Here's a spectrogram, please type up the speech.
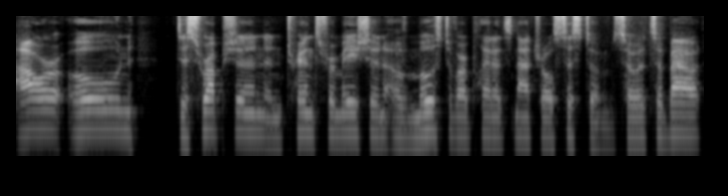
our own disruption and transformation of most of our planet's natural systems. So it's about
